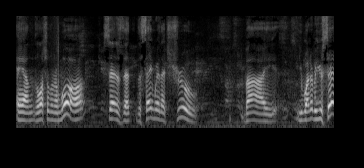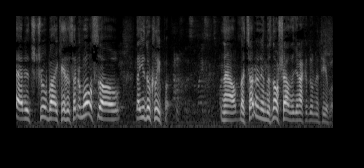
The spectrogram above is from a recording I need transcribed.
and the Lashon Ramah says that the same way that's true by you, whatever you said, it's true by case of Sanim also that you do klipa. Now, by Sanim, there's no shadow that you're not going to do Natila.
